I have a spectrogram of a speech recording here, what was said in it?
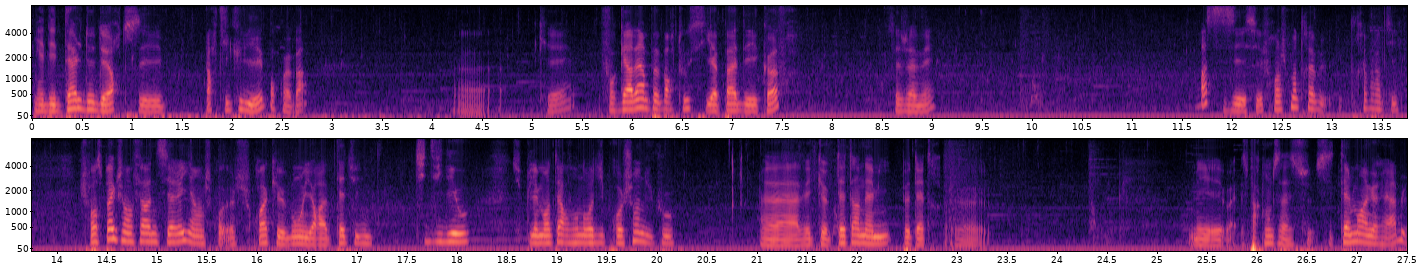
Il y a des dalles de dirt, c'est particulier, pourquoi pas. Euh, ok. Faut regarder un peu partout s'il n'y a pas des coffres. On sait jamais. Ah, c'est franchement très, pratique. Je pense pas que je vais en faire une série. hein. Je crois que bon, il y aura peut-être une petite vidéo supplémentaire vendredi prochain du coup. Euh, avec euh, peut-être un ami, peut-être. Euh, Mais ouais, par contre, c'est tellement agréable.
